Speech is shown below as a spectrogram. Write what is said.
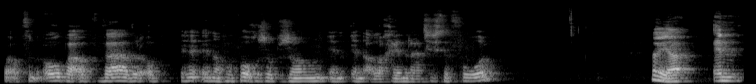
of van opa op vader op, en dan vervolgens op zoon en, en alle generaties daarvoor. Nou ja, en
